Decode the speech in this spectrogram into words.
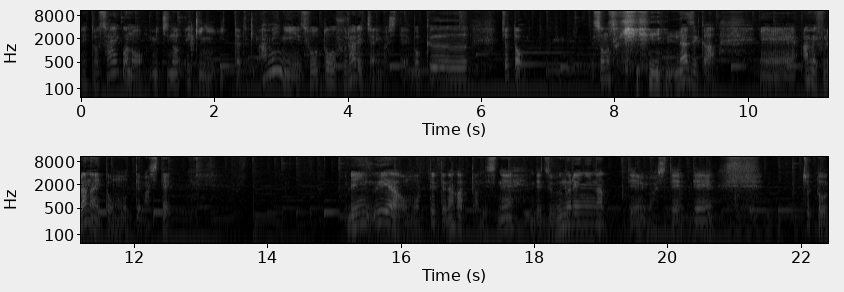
えっと、最後の道の駅に行った時雨に相当降られちゃいまして僕ちょっとその時 なぜか、えー、雨降らないと思ってまして。レインウェアを持ってってなかったんですね。でずぶ濡れになってましてでちょっと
